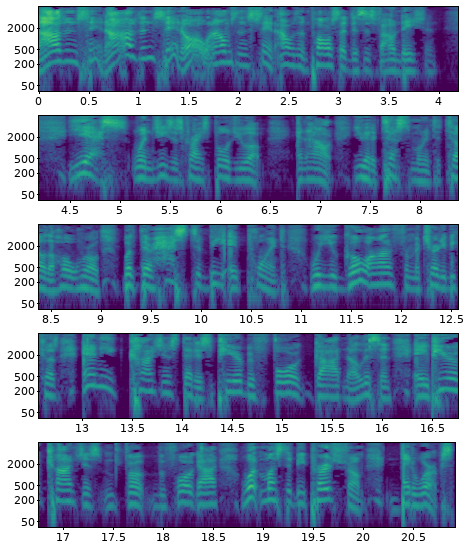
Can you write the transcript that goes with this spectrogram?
I was in sin. I was in sin. Oh, when I was in sin, I was in. Paul said this is foundation. Yes, when Jesus Christ pulled you up and out, you had a testimony to tell the whole world. But there has to be a point where you go on from maturity because any conscience that is pure before God, now listen, a pure conscience before God, what must it be purged from? Dead works.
